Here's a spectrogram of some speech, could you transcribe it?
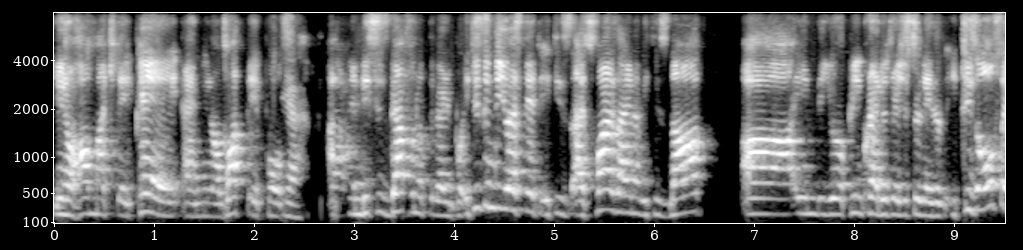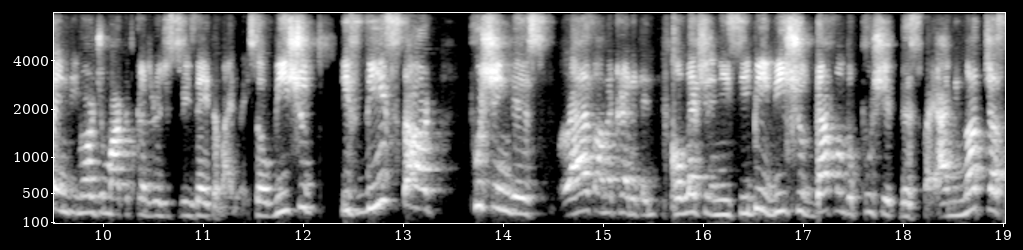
you know how much they pay and you know what they post yeah. Uh, and this is definitely very important it is in the us state it is as far as i know it is not uh, in the European credit registry data. It is also in the emerging market credit registries data, by the way. So we should, if we start pushing this as AnaCredit collection in ECB, we should definitely push it this way. I mean, not just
